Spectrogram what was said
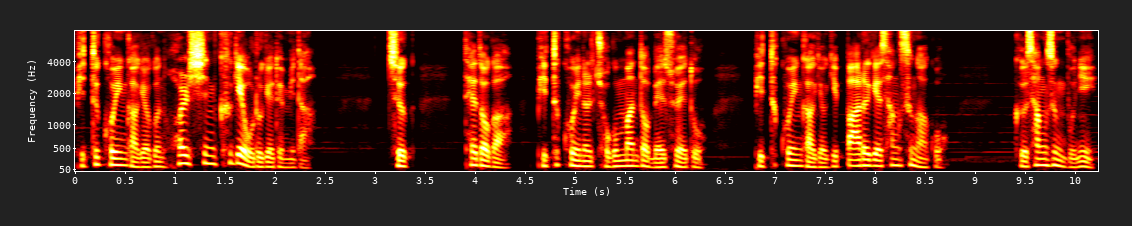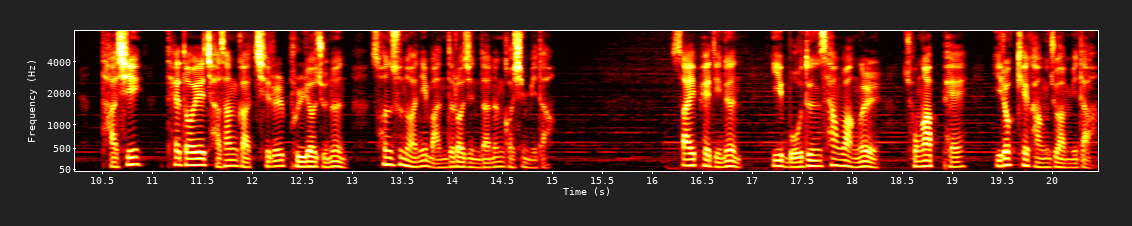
비트코인 가격은 훨씬 크게 오르게 됩니다. 즉, 테더가 비트코인을 조금만 더 매수해도 비트코인 가격이 빠르게 상승하고 그 상승분이 다시 테더의 자산 가치를 불려주는 선순환이 만들어진다는 것입니다. 사이페디는 이 모든 상황을 종합해 이렇게 강조합니다.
